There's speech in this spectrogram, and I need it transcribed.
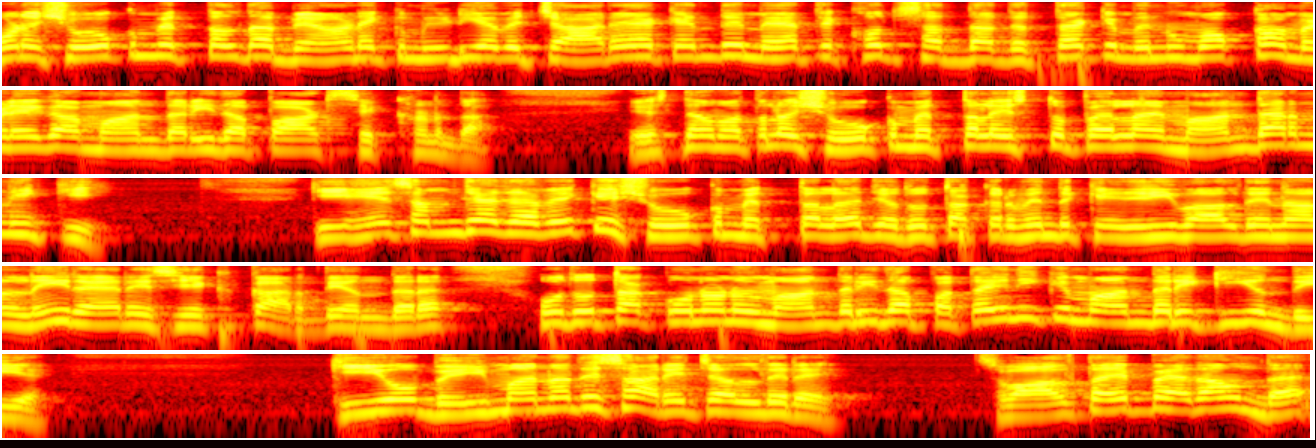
ਹੁਣ ਅਸ਼ੋਕ ਮਿੱਤਲ ਦਾ ਬਿਆਨ ਇੱਕ ਮੀਡੀਆ ਵਿੱਚ ਆ ਰਿਹਾ, ਕਹਿੰਦੇ ਮੈਂ ਤੇ ਖੁਦ ਸੱਦਾ ਦਿੱਤਾ ਕਿ ਮੈਨੂੰ ਮੌਕਾ ਮਿਲੇਗਾ ਇਮਾਨਦਾਰੀ ਦਾ ਪਾਠ ਸਿੱਖਣ ਦਾ। ਇਸ ਦਾ ਮਤਲਬ ਅਸ਼ੋਕ ਮਿੱਤਲ ਇਸ ਤੋਂ ਪਹਿਲਾਂ ਇਮਾਨਦਾਰ ਨਹੀਂ ਕੀ? ਕਿ ਇਹ ਸਮਝਿਆ ਜਾਵੇ ਕਿ ਅਸ਼ੋਕ ਮਿੱਤਲ ਜਦੋਂ ਤੱਕ ਅਰਵਿੰਦ ਕੇਜਰੀਵਾਲ ਦੇ ਨਾਲ ਨਹੀਂ ਰਹਿ ਰਹੇ ਸੀ ਇੱਕ ਘਰ ਦੇ ਅੰਦਰ, ਉਦੋਂ ਤੱਕ ਉਹਨਾਂ ਨੂੰ ਇਮਾਨਦਾਰੀ ਦਾ ਪਤਾ ਹੀ ਨਹੀਂ ਕਿ ਇਮਾਨਦਾਰੀ ਕੀ ਹੁੰਦੀ ਹੈ। ਕੀ ਉਹ ਬੇਈਮਾਨਾਂ ਦੇ ਸਹਾਰੇ ਚੱਲਦੇ ਰਹੇ? ਸਵਾਲ ਤਾਂ ਇਹ ਪੈਦਾ ਹੁੰਦਾ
